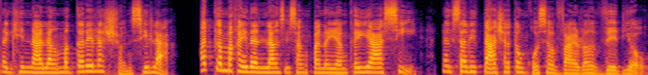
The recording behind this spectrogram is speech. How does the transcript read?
naghinalang magkarelasyon sila. At kamakailan lang sa isang panayam kay Yasi, nagsalita siya tungkol sa viral video.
